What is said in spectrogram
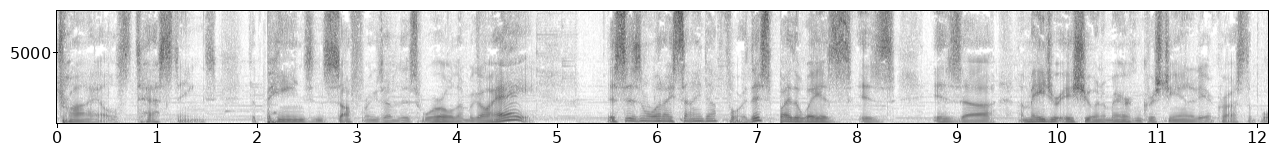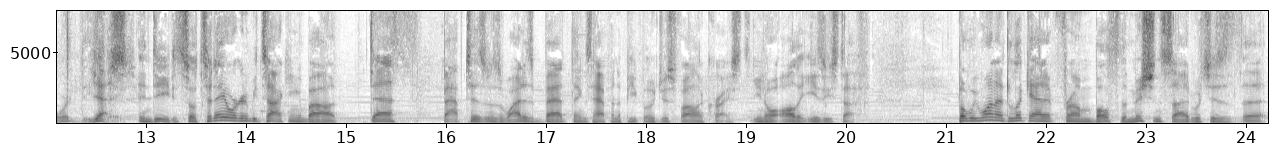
trials, testings, the pains and sufferings of this world, and we go, "Hey, this isn't what I signed up for." This, by the way, is is is uh, a major issue in American Christianity across the board these Yes, days. indeed. So today we're going to be talking about death, baptisms. Why does bad things happen to people who just follow Christ? You know, all the easy stuff. But we wanted to look at it from both the mission side, which is the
